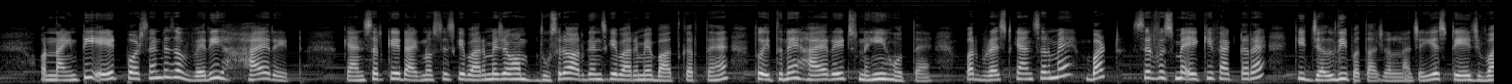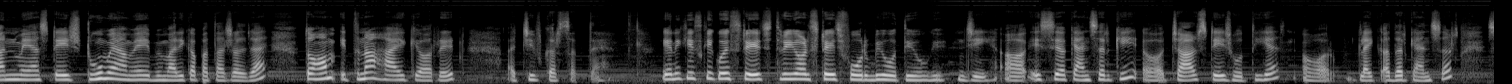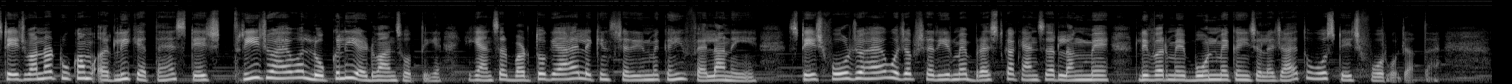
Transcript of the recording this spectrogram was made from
और 98 percent is a very high rate cancer के डायग्नोसिस के बारे में, जब हम दूसरे ऑर्गन्स के बारे में बात करते हैं तो इतने हाई रेट्स नहीं होते हैं। पर ब्रेस्ट कैंसर में बट सिर्फ़ इसमें एक ही फैक्टर है कि जल्दी पता चलना चाहिए। स्टेज वन में या स्टेज टू में हमें बीमारी का पता चल जाए तो हम इतना हाई क्योर रेट अचीव कर सकते हैं। यानी कि इसकी कोई स्टेज थ्री और स्टेज फोर भी होती होगी। जी इस कैंसर की चार स्टेज होती है और like other cancer stage one और टू को हम अर्ली कहते हैं। स्टेज थ्री जो है, वो लोकली एडवांस होती है। ये कैंसर बढ़ तो गया है, लेकिन शरीर में कहीं फैला नहीं है। स्टेज फोर जो है, वो जब शरीर में ब्रेस्ट का कैंसर लंग में लिवर में बोन में कहीं चला जाए तो वो स्टेज फोर हो जाता है।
